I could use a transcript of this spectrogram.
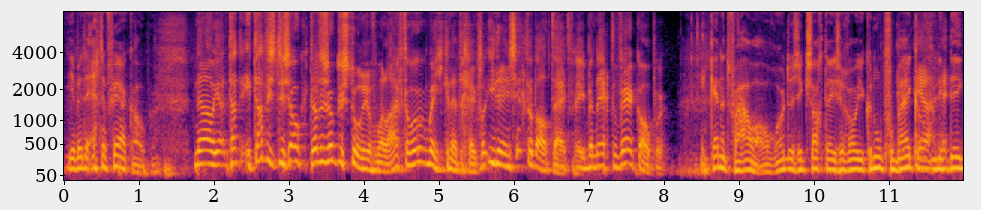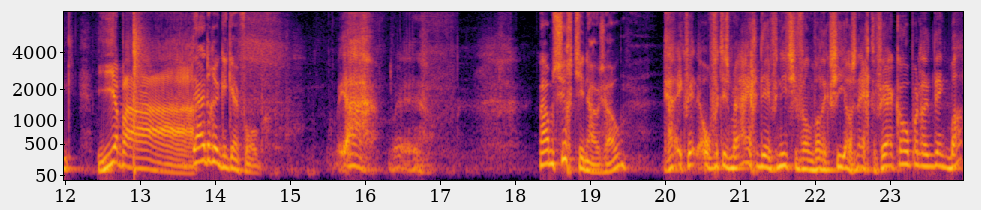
je bent echt een verkoper. Nou ja, dat, dat is dus ook, dat is ook de story of my life. Daar word ik ook een beetje knettergek van. Iedereen zegt dat altijd. Je bent echt een verkoper. Ik ken het verhaal al hoor, dus ik zag deze rode knop voorbij komen Ja. en ik denk, Jabba! daar druk ik even op. Ja, Waarom zucht je nou zo? ja, ik weet of het is mijn eigen definitie van wat ik zie als een echte verkoper. Dat ik denk, bah.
